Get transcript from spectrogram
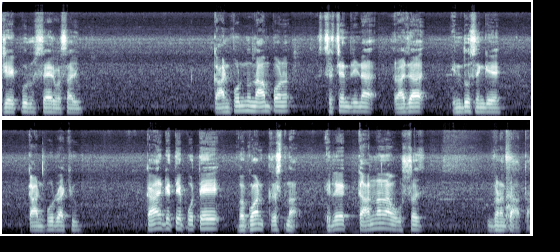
જયપુર શહેર વસાવ્યું. કાનપુરનું નામ પણ સચેન્દ્રીના રાજા હિન્દુ સિંઘે કાનપુર રાખ્યું. કારણ કે તે પોતે ભગવાન કૃષ્ણ એટલે કાનાના ઔષધ ગણતા હતા.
